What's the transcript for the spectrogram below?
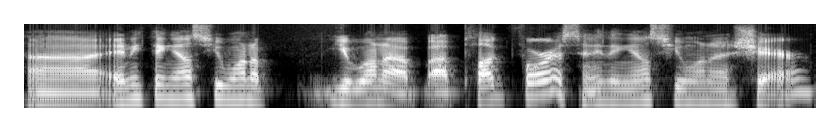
Uh, anything else you want to you want to uh, plug for us? Anything else you want to share?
